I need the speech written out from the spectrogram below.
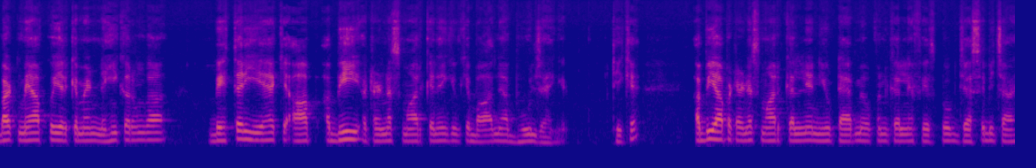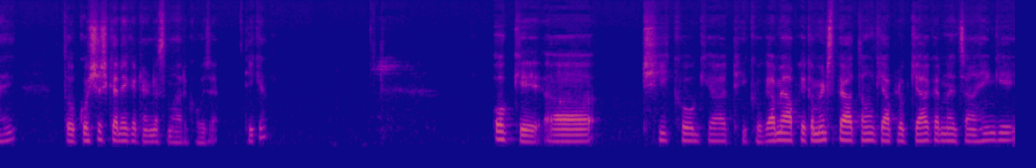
बट मैं आपको ये रिकमेंड नहीं करूँगा। बेहतर ये है कि आप अभी अटेंडेंस मार्क करें, क्योंकि बाद में आप भूल जाएँगे, ठीक है? अभी आप अटेंडेंस मार्क कर लें न्यू टैब में ओपन कर लें फेसबुक जैसे भी चाहें तो कोशिश करें कि अटेंडेंस मार्क हो जाए ठीक है? ओके ठीक हो गया ठीक हो गया। मैं आपके कमेंट्स पे आता हूँ कि आप लोग क्या करना चाहेंगे।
